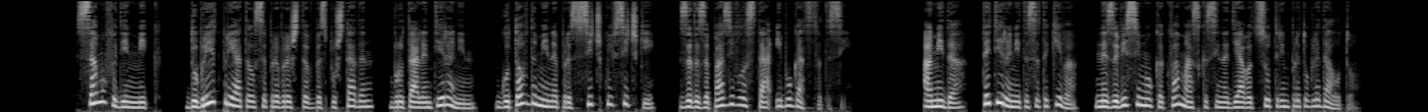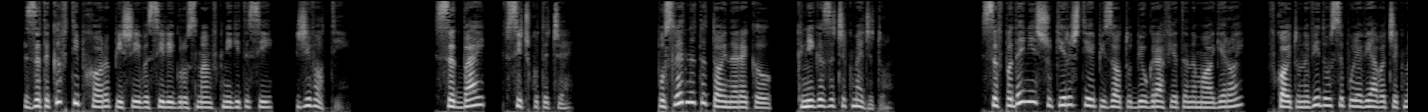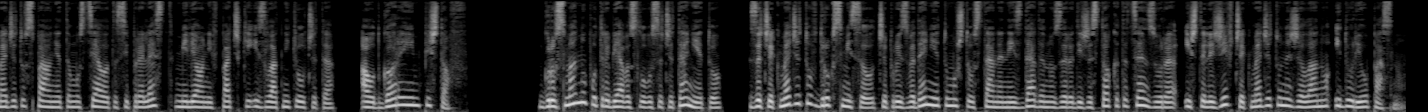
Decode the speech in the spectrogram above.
Само в един миг, добрият приятел се превръща в безпощаден, брутален тиранин, готов да мине през всичко и всички, за да запази властта и богатствата си. Ами да, те тираните са такива, независимо каква маска си надяват сутрин пред огледалото. За такъв тип хора пише и Василий Грусман в книгите си «Животи». Съдбай, всичко тече. Последната той нарекал «Книга за чекмеджето». Съвпадение с шокиращия епизод от биографията на моя герой, в който на видео се появява чекмеджето спалнята му с цялата си прелест, милиони в пачки и златни тюлчета, а отгоре им пиштов. Гросман употребява словосъчетанието, за чекмеджето в друг смисъл, че произведението му ще остане неиздадено заради жестоката цензура и ще лежи в чекмеджето нежелано и дори опасно.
